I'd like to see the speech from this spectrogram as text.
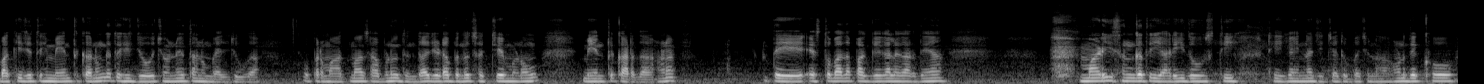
ਬਾਕੀ ਜੇ ਤੁਸੀਂ ਮਿਹਨਤ ਕਰੋਗੇ, ਤੁਸੀਂ ਜੋ ਚਾਹੁੰਦੇ ਹੋ ਤੁਹਾਨੂੰ ਮਿਲ ਜੂਗਾ। ਉਹ ਪ੍ਰਮਾਤਮਾ ਸਭ ਨੂੰ ਦਿੰਦਾ, ਜਿਹੜਾ ਬੰਦਾ ਸੱਚੇ ਮਨੋਂ ਮਿਹਨਤ ਕਰਦਾ, ਹਨਾ? ਤੇ ਇਸ ਤੋਂ ਬਾਅਦ ਆਪਾਂ ਅੱਗੇ ਗੱਲ ਕਰਦੇ ਹਾਂ। ਮਾੜੀ ਸੰਗਤ ਯਾਰੀ, ਦੋਸਤੀ, ਠੀਕ ਹੈ ਇਹਨਾਂ ਚੀਜ਼ਾਂ ਤੋਂ ਬਚਣਾ। ਹੁਣ ਦੇਖੋ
